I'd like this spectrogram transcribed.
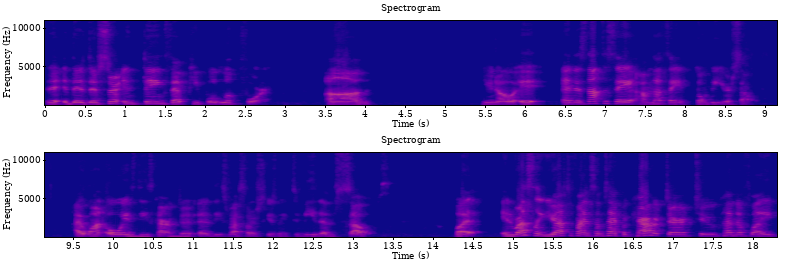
There- there- there's certain things that people look for. Um, you know it, and it's not to say I'm not saying don't be yourself. I want always these characters, uh, these wrestlers, excuse me, to be themselves. But in wrestling, you have to find some type of character to kind of like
